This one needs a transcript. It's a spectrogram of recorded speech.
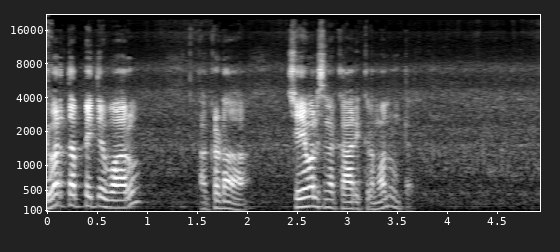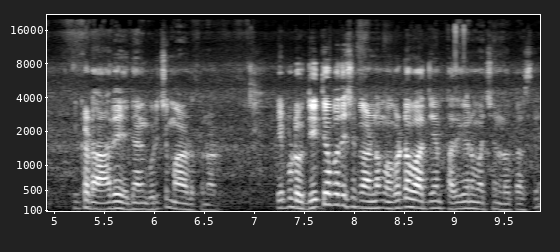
ఎవరు తప్పైతే వారు అక్కడ చేయవలసిన కార్యక్రమాలు ఉంటాయి. ఇక్కడ అదే దాని గురించి మాట్లాడుతున్నాడు. ఇప్పుడు ద్వితీయోపదేశ కాండం ఒకటో అధ్యాయం పదిహేను వచనంలోకి వస్తే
